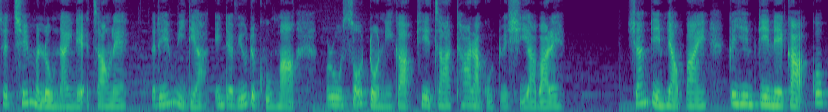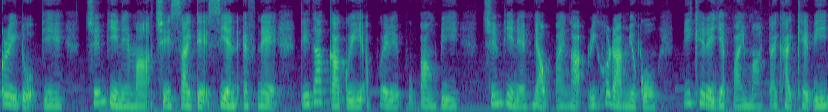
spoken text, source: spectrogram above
ချက်ချင်းမလုပ်နိုင်တဲ့အကြောင်းလဲသတင်းမီဒီယာအင်တာဗျူးတစ်ခုမှပရိုစောတော်နီကဖြေကြားထားတာကိုတွေ့ရှိရပါတယ်။ ရှမ်းပြည်မြောက်ပိုင်းကရင်ပြည်နယ်ကကော့ကရိတ်တို့အပြင်ချင်းပြည်နယ်မှာအခြေစိုက်တဲ့ CNF နဲ့ဒေသကာကွယ်ရေးအဖွဲ့တွေပူးပေါင်းပြီးချင်းပြည်နယ်မြောက်ပိုင်းကရီခေါ်ဒါမြို့ကိုပြီးခဲ့တဲ့ရက်ပိုင်းမှာတိုက်ခိုက်ခဲ့ပြီး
